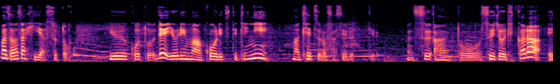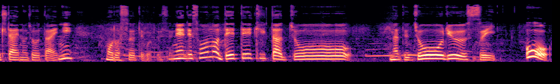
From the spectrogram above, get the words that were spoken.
わざわざ冷やすということでよりまあ効率的にま結露させるっていうあと水蒸気から液体の状態に戻すということですね。でその出てきた蒸なんて蒸留水を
